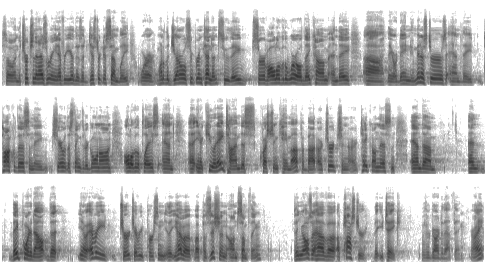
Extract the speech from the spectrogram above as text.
So in the Church of the Nazarene, every year there's a district assembly where one of the general superintendents, who they serve all over the world, they come and they, uh, they ordain new ministers and they talk with us and they share with us things that are going on all over the place. And uh, in a Q&A time, this question came up about our church and our take on this. And, and um, and they pointed out that you know every church, every person, that you have a, a position on something, then you also have a, a, posture that you take with regard to that thing, right?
